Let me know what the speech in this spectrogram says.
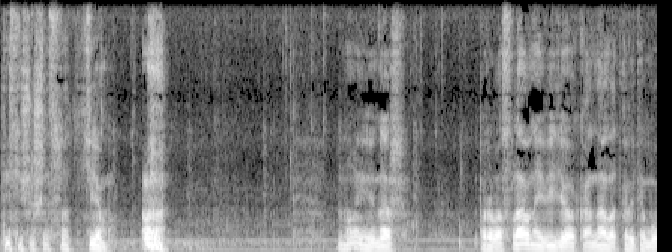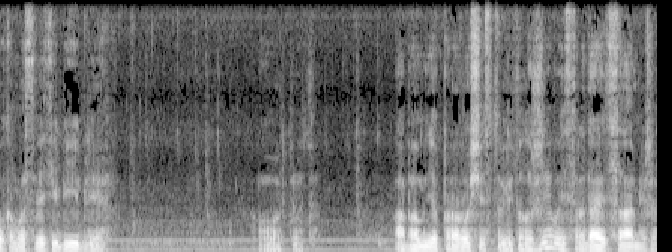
1600 тем. Ну и наш православный видеоканал «Открытым оком во свете Библии». Вот тут. Обо мне пророчествуют лживые и страдают сами же.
